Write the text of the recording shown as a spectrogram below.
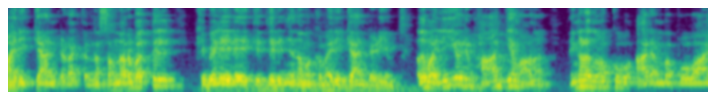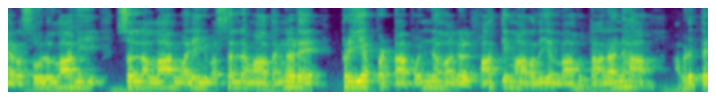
മരിക്കാൻ കിടക്കുന്ന സന്ദർഭത്തിൽ കിബിലയിലേക്ക് തിരിഞ്ഞ് നമുക്ക് മരിക്കാൻ കഴിയും. അത് വലിയൊരു ഭാഗ്യമാണ്. നിങ്ങൾ നോക്കൂ ആരംഭ പോവായ റസൂലുല്ലാഹി സല്ലാഹു അലഹി വസല്ലമ തങ്ങളുടെ പ്രിയപ്പെട്ട പൊന്നമകൾ ഫാത്തിമ റളിയല്ലാഹു തആല അൻഹ. അവിടുത്തെ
